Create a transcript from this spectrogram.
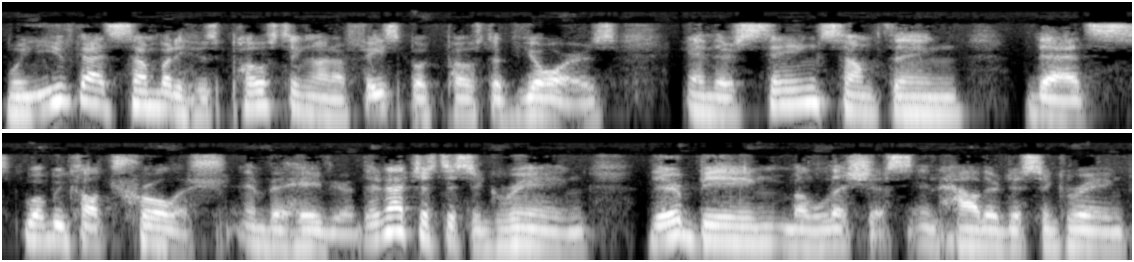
when you've got somebody who's posting on a Facebook post of yours and they're saying something that's what we call trollish in behavior. They're not just disagreeing, they're being malicious in how they're disagreeing.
